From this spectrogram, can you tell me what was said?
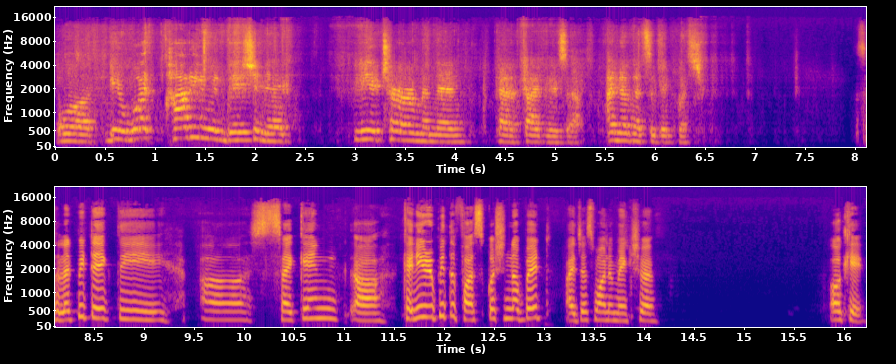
or, you know, what, how do you envision it near term and then kind of five years out? I know that's a big question. So let me take the uh, second. Uh, can you repeat the first question a bit? I just want to make sure. Okay.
